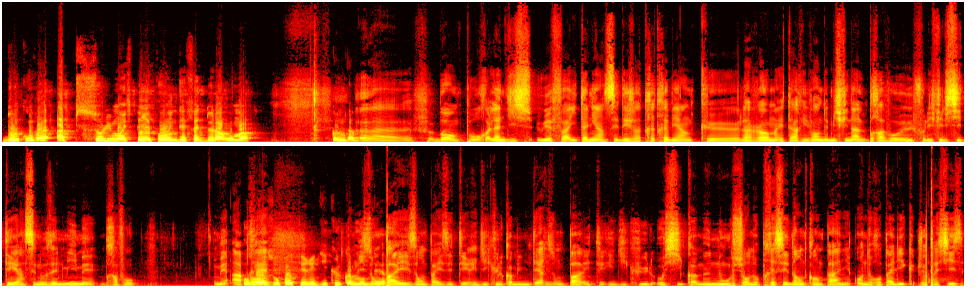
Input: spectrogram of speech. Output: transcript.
Donc on va absolument espérer pour une défaite de la Roma. Comme. Euh, bon, pour l'indice UEFA italien, c'est déjà très très bien que la Rome est arrivée en demi-finale. Bravo à eux, il faut les féliciter, hein, c'est nos ennemis, mais bravo. Mais après, Au moins, ils n'ont pas été ridicules comme l'Inter. Ils n'ont pas, ils ont pas été ridicules comme l'Inter. Ils n'ont pas été ridicules aussi comme nous sur nos précédentes campagnes en Europa League, je précise.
